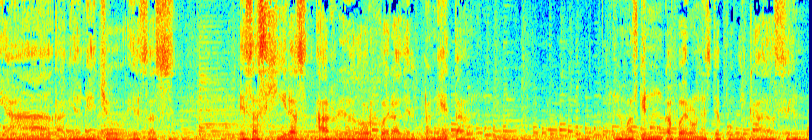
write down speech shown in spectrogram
ya habían hecho esas, esas giras alrededor fuera del planeta. Nomás que nunca fueron este, publicadas en,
